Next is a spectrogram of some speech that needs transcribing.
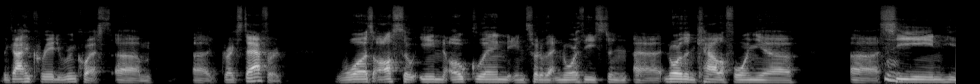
the guy who created RuneQuest, um, uh, Greg Stafford, was also in Oakland in sort of that northeastern, uh, northern California uh, Hmm. scene. He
